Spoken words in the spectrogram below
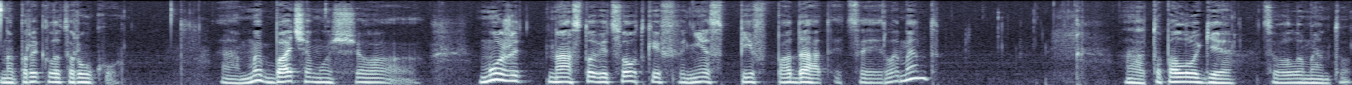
наприклад, руку. Ми бачимо, що може на 100% не співпадати цей елемент, топологія цього елементу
